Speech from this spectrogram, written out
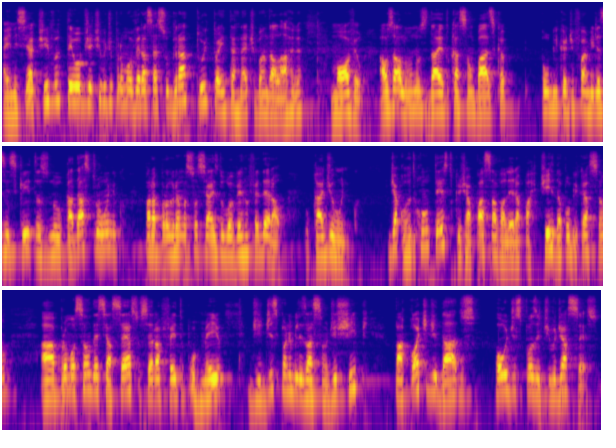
A iniciativa tem o objetivo de promover acesso gratuito à internet banda larga móvel aos alunos da educação básica pública de famílias inscritas no Cadastro Único para Programas Sociais do Governo Federal, o CAD Único. De acordo com o texto, que já passa a valer a partir da publicação, a promoção desse acesso será feita por meio de disponibilização de chip pacote de dados ou dispositivo de acesso,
